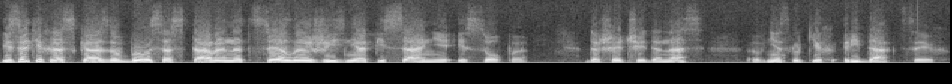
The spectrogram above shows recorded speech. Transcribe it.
Из этих рассказов было составлено целое жизнеописание Эсопа, дошедшее до нас в нескольких редакциях,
